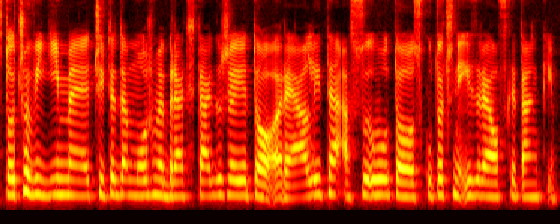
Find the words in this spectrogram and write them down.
To, čo vidíme, či teda môžeme brať tak, že je to realita a sú to skutočne izraelské tanky?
